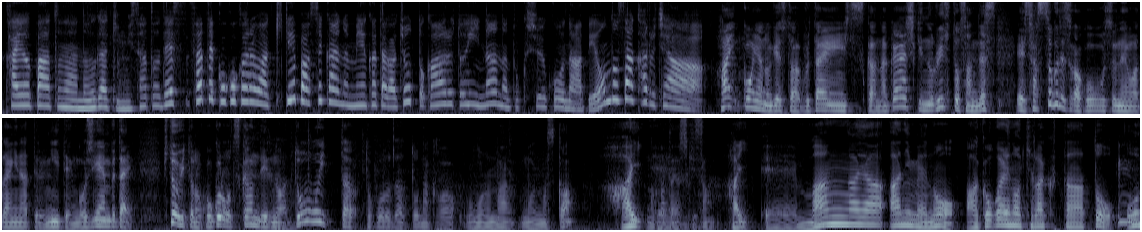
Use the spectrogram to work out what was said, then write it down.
火曜パートナーの宇垣美里です。さてここからは聞けば世界の見え方がちょっと変わるといいなな特集コーナービヨンドザカルチャー。はい今夜のゲストは舞台演出家中屋敷紀人さんです、えー早速ですがここ数年話題になっている2.5次元舞台。人々の心を掴んでいるのはどういったところだとなんか思いますか？はい、中田屋敷さん。はい、えー漫画やアニメの憧れのキャラクターと同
